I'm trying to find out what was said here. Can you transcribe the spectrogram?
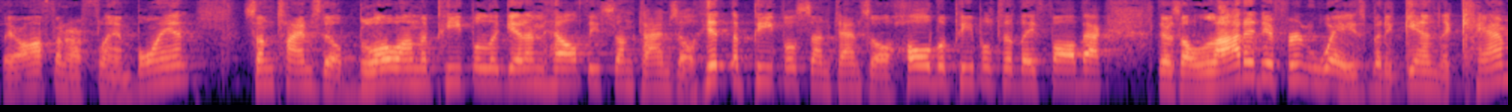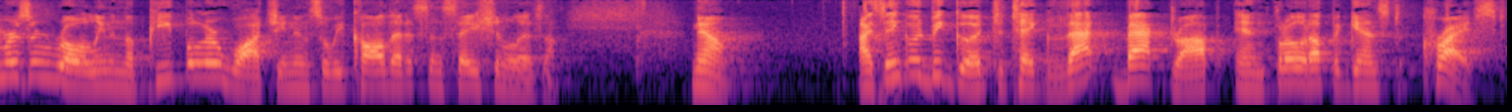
They often are flamboyant. Sometimes they'll blow on the people to get them healthy. Sometimes they'll hit the people. Sometimes they'll hold the people till they fall back. There's a lot of different ways, but again, the cameras are rolling and the people are watching, and so we call that a sensationalism. Now, I think it would be good to take that backdrop and throw it up against Christ.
